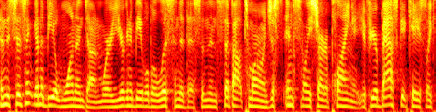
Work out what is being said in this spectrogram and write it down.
And this isn't going to be a one and done where you're going to be able to listen to this and then step out tomorrow and just instantly start applying it. If you're a basket case, like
